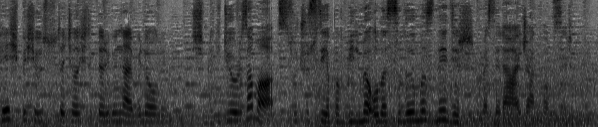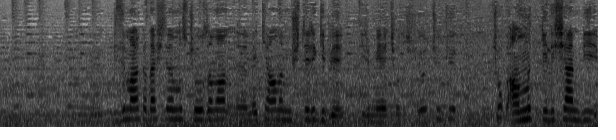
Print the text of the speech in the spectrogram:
Peş peşe üst üste çalıştıkları günler bile oluyor. Şimdi gidiyoruz ama suçüstü yapabilme olasılığımız nedir mesela Aycan komiserim? Hmm, Bizim arkadaşlarımız çoğu zaman e, mekana müşteri gibi girmeye çalışıyor. Çünkü çok anlık gelişen bir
